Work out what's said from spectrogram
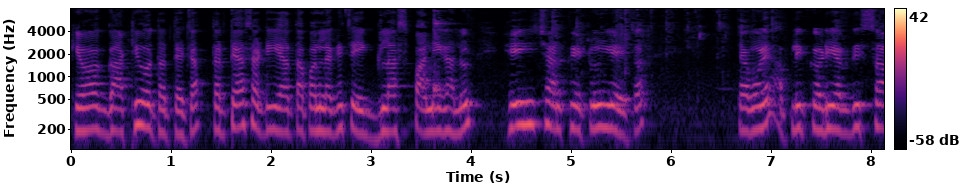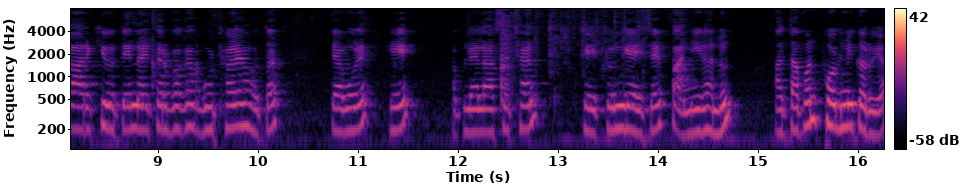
किंवा गाठी होतात त्याच्या तर त्यासाठी यात आपण लगेच एक ग्लास पाणी घालून हेही छान फेटून घ्यायचं. त्यामुळे आपली कढी अगदी सारखी होते. नाहीतर बघा गोठळ्या होतात. त्यामुळे हे आपल्याला असं छान फेटून घ्यायचं आहे पाणी घालून. आता आपण फोडणी करूया.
